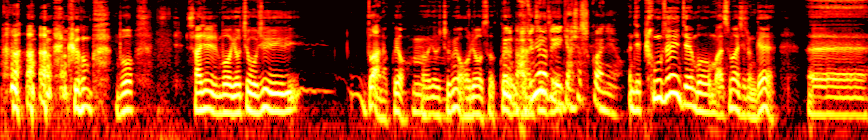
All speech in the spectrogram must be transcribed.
그건 뭐, 사실 뭐 여쭤보지도 않았고요. 음. 어, 여쭤보면 어려웠었고. 그래도 나중에라도 이제 얘기하셨을 거 아니에요. 이제 평소에 이제 뭐 말씀하시는 게, 에,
